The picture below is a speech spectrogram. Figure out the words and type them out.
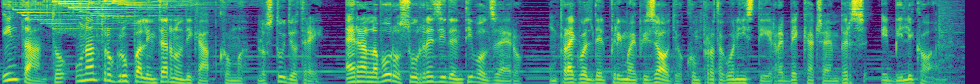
Intanto, un altro gruppo all'interno di Capcom, lo Studio 3, era al lavoro su Resident Evil 0, un prequel del primo episodio con protagonisti Rebecca Chambers e Billy Cohen.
